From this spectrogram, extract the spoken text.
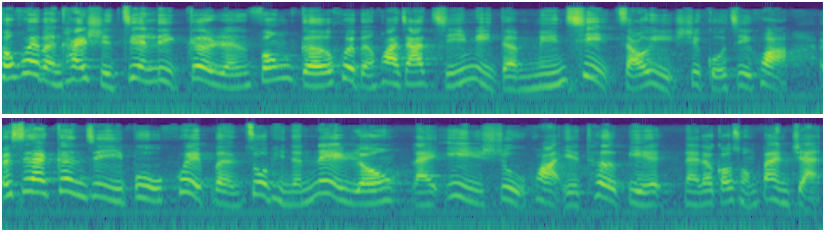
从绘本开始建立个人风格，绘本画家吉米的名气早已是国际化。而现在更进一步，绘本作品的内容来艺术化，也特别来到高雄办展。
